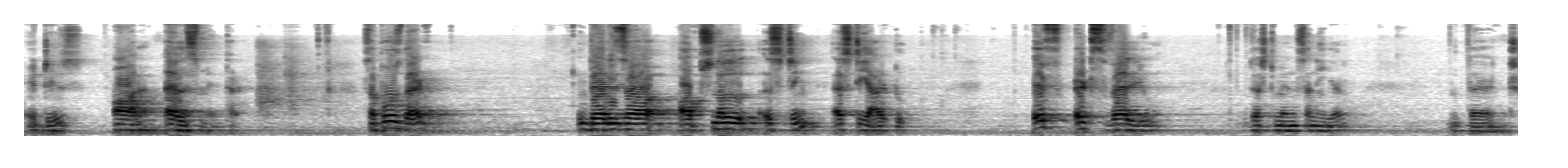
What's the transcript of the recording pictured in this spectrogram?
it is or else method. Suppose that there is a optional string str2 if its value just mention here that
